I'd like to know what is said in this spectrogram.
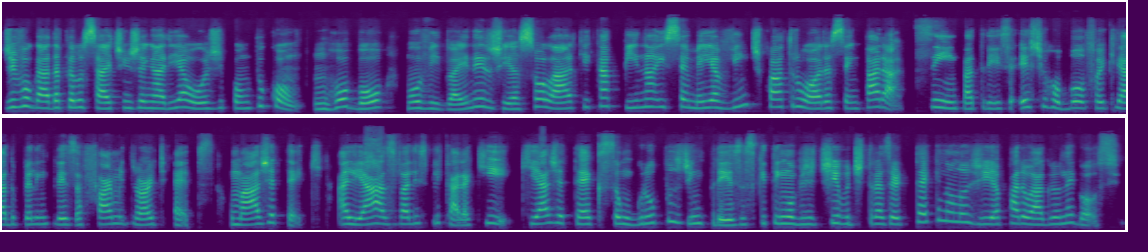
divulgada pelo site engenhariahoje.com. Um robô movido a energia solar que capina e semeia 24 horas sem parar. Sim, Patrícia, este robô foi criado pela empresa Farm Droid Apps, uma AGTEC. Aliás, vale explicar aqui que AGTEC são grupos de empresas que têm o objetivo de trazer tecnologia para o agronegócio.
